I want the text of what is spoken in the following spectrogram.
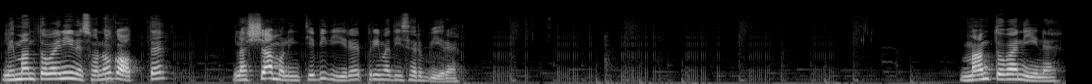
Le mantovanine sono cotte, lasciamole intiepidire prima di servire. Mantovanine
